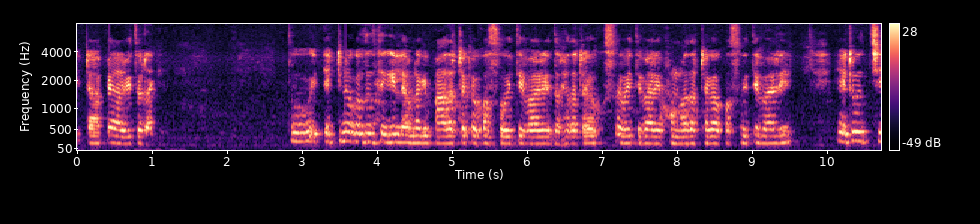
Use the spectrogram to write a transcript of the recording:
একটা প্যারার ভিতর রাখে। তো একটি নকল তুলতে গেলে আপনাকে পাঁচ হাজার টাকা খরচ হইতে পারে, দশ হাজার টাকা খরচ হইতে পারে, পনেরো হাজার টাকা খরচ হইতে পারে। এটা হচ্ছে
